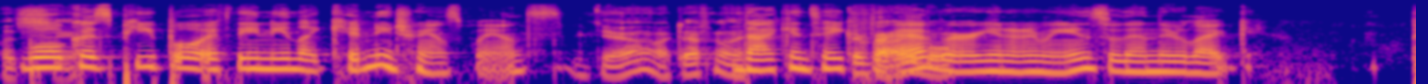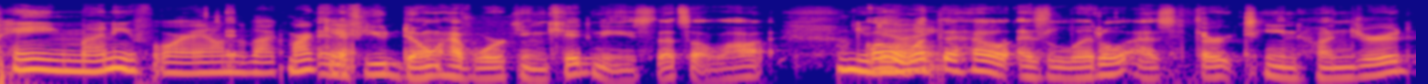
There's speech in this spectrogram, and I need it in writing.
Let's well because people if they need like kidney transplants yeah, definitely. that can take They're forever valuable. you know what i mean so then they're like paying money for it on the black market and if you don't have working kidneys, that's a lot. You oh, die. what the hell? As little as thirteen hundred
